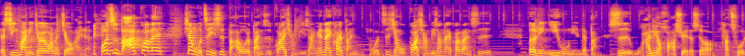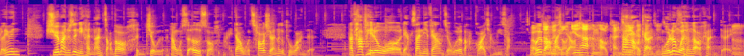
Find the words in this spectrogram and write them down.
的新欢，你就会忘了旧爱了。我只把它挂在，像我自己是把我的板子挂在墙壁上，因为那一块板，我之前我挂墙壁上那一块板是二零一五年的板，是我还没有滑雪的时候它出了，因为雪板就是你很难找到很旧的，但我是二手买到，我超喜欢那个图案的。那他陪了我两三年非常久，我就把它挂在墙壁上，我会把它卖掉，因为它很好看，它很好看，我认为很好看，对。嗯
